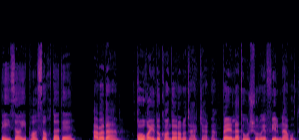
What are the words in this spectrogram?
بیزایی پاسخ داده؟ ابدا. قوقای دکانداران رو ترک کردم و علت اون شروع فیلم نبود.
